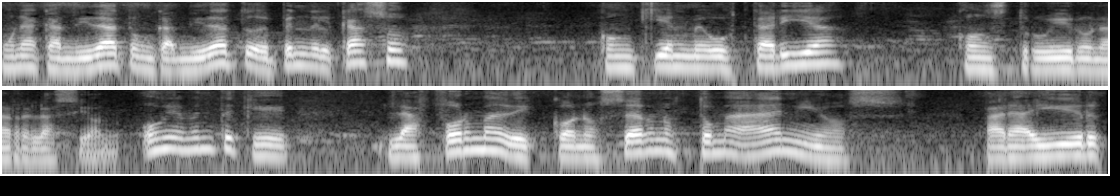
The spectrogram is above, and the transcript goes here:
una candidata, un candidato, depende del caso, con quien me gustaría construir una relación. Obviamente que la forma de conocernos toma años para ir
